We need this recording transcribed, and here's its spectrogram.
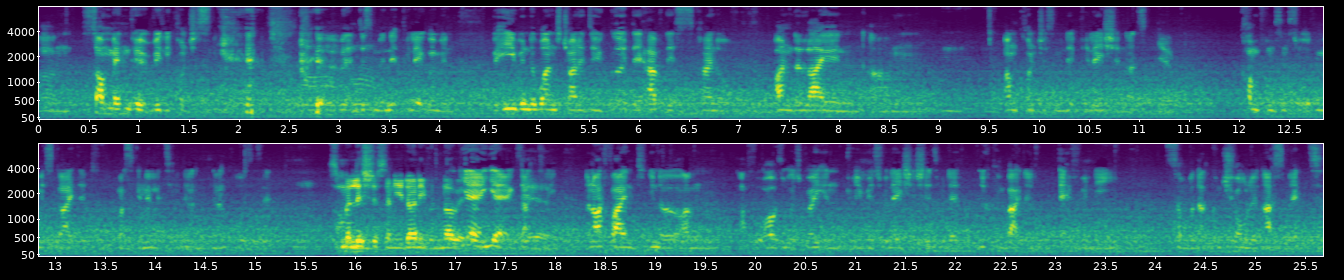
Um, some men do it really consciously and just manipulate women. But even the ones trying to do good, they have this kind of underlying um, unconscious manipulation that's yeah, come from some sort of misguided masculinity that, that causes it. It's Um, malicious and you don't even know it. Yeah, yeah, exactly. And I find, you know, um, I thought I was always great in previous relationships, but then looking back, there's definitely some of that controlling aspect,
